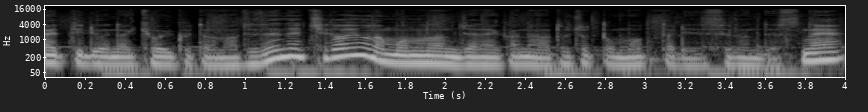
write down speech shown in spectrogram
えているような教育とはまた全然違うようなものなんじゃないかなとちょっと思ったりするんですね。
